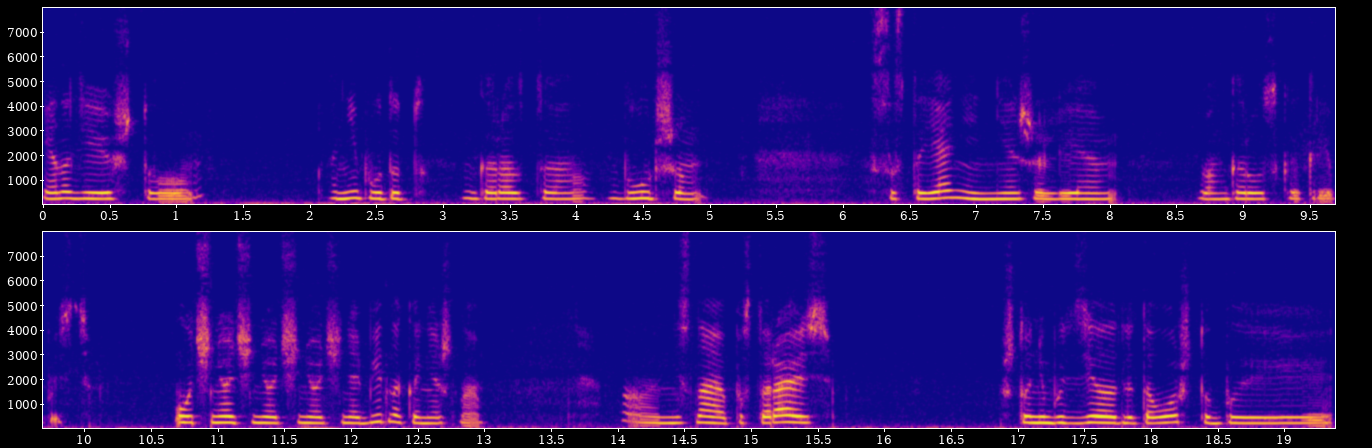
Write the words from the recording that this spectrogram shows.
Я надеюсь, что они будут гораздо в лучшем состоянии, нежели Ивангородская крепость. Очень-очень-очень-очень обидно, конечно. А, не знаю, постараюсь что-нибудь сделать для того, чтобы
